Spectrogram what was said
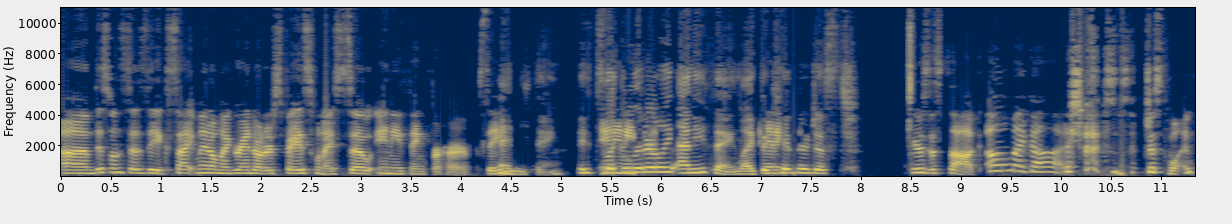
Um, this one says the excitement on my granddaughter's face when I sew anything for her. See? Anything. It's anything. like literally anything. Like the anything. kids are just. Here's a sock. Oh my gosh. just one.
